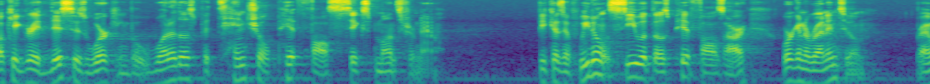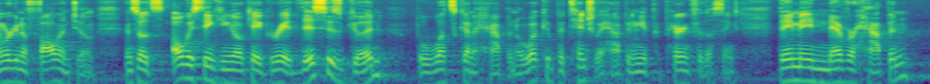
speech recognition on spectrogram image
okay, great, this is working, but what are those potential pitfalls six months from now? Because if we don't see what those pitfalls are, we're going to run into them, right? And we're going to fall into them. And so it's always thinking, okay, great, this is good, but what's going to happen or what could potentially happen and get preparing for those things. They may never happen,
